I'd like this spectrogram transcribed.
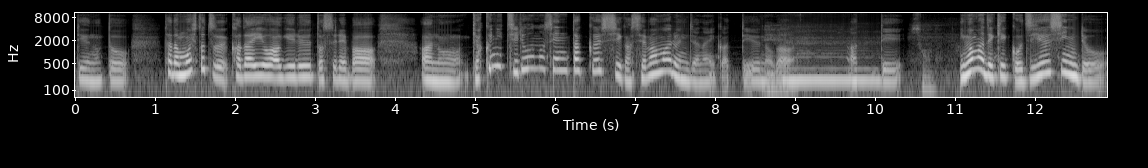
ていうのとただもう一つ課題を挙げるとすればあの逆に治療の選択肢が狭まるんじゃないかっていうのがあって、今まで結構自由診療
